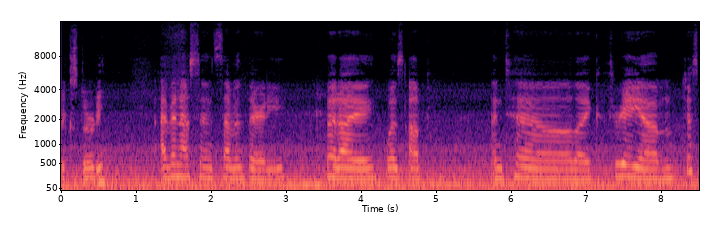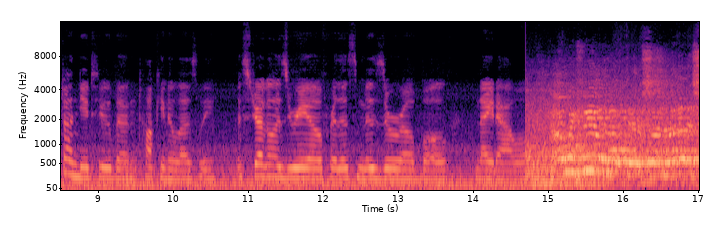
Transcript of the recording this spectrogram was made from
6.30. I've been up since 7:30, but I was up until like 3 a.m. just on YouTube and talking to Leslie. The struggle is real for this miserable night owl. How we feeling out there, Sunrunners?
